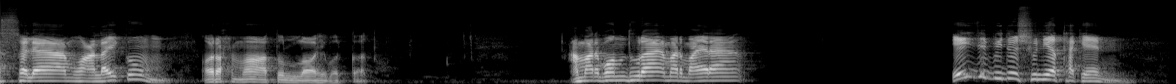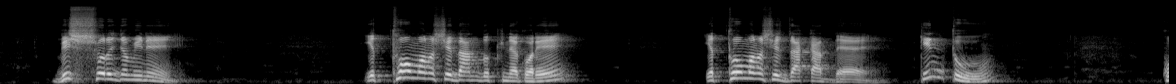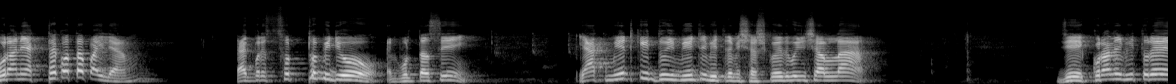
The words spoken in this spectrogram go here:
আসসালামু আলাইকুম রহমতুল্লাহ বরকাত আমার বন্ধুরা, আমার মায়েরা, এই যে ভিডিও শুনিয়া থাকেন, বিশ্বর জমিনে এত মানুষে দান দক্ষিণা করে, এত মানুষের জাকাত দেয়। কিন্তু কোরআনে একটা কথা পাইলাম, একবারে ছোট্ট ভিডিও আমি বলতেছি। এক মিনিট কি দুই মিনিটের ভিতরে আমি শেষ করে দেবো ইনশাল্লাহ যে কোরআনের ভিতরে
